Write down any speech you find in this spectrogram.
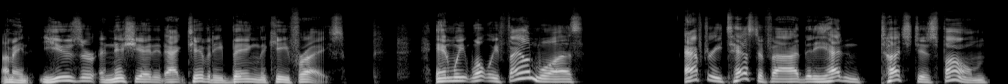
I mean, user initiated activity being the key phrase. And we what we found was after he testified that he hadn't touched his phone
